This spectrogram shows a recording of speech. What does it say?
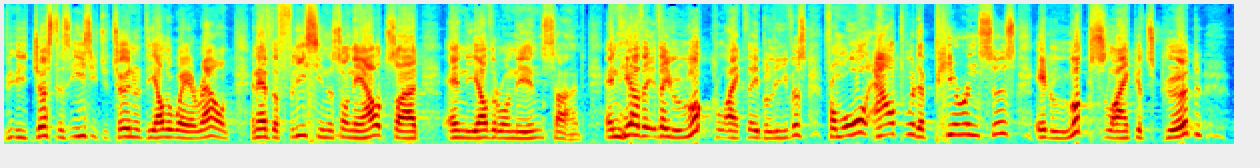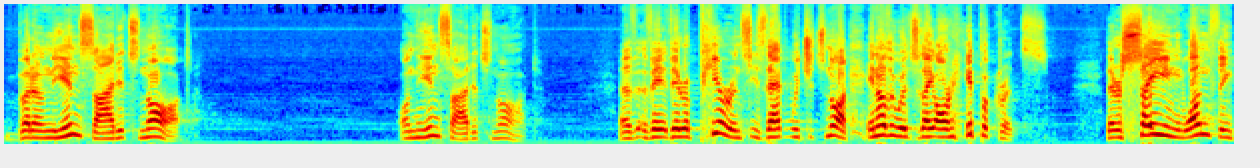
be just as easy to turn it the other way around and have the fleeciness on the outside and the other on the inside. And here they, they look like they believers. From all outward appearances, it looks like it's good, but on the inside, it's not. On the inside, it's not. Uh, their, their appearance is that which it's not. In other words, they are hypocrites. They're saying one thing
